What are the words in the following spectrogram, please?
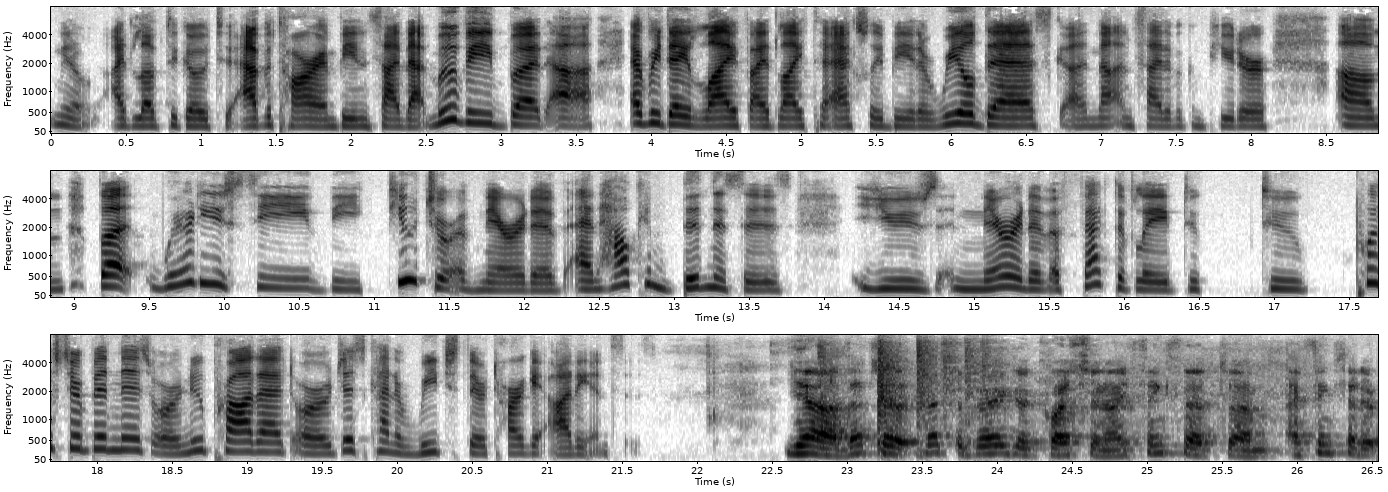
you know, I'd love to go to Avatar and be inside that movie, but uh, everyday life, I'd like to actually be at a real desk, uh, not inside of a computer. Um, but where do you see the future of narrative, and how can businesses use narrative effectively to to push their business or a new product or just kind of reach their target audiences? Yeah, that's a that's a very good question. I think that um, I think that it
